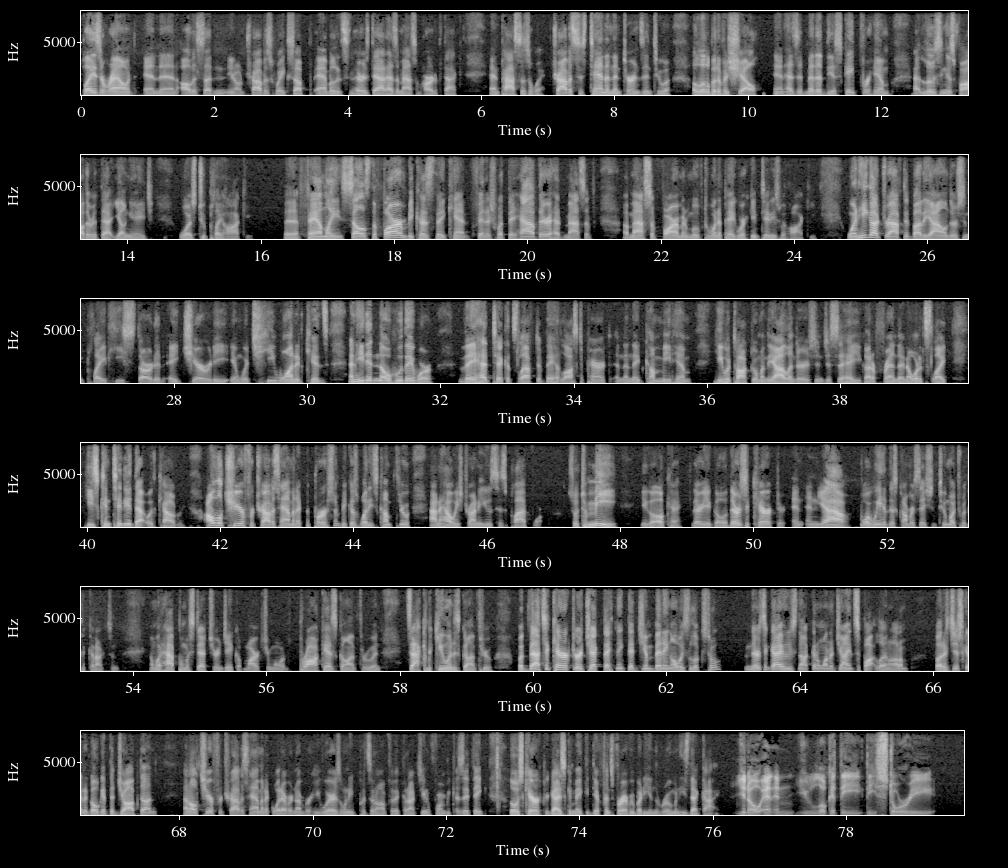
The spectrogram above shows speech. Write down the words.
plays around, and then all of a sudden, you know, Travis wakes up, ambulance there. His dad has a massive heart attack and passes away. Travis is 10 and then turns into a, a little bit of a shell and has admitted the escape for him at losing his father at that young age was to play hockey. The family sells the farm because they can't finish what they have there. It had massive a massive farm and moved to Winnipeg where he continues with hockey. When he got drafted by the Islanders and played, he started a charity in which he wanted kids and he didn't know who they were. They had tickets left if they had lost a parent and then they'd come meet him he would talk to him on the Islanders and just say, Hey, you got a friend. I know what it's like. He's continued that with Calgary. I will cheer for Travis Hamonic, the person, because what he's come through and how he's trying to use his platform. So to me, you go, okay, there you go. There's a character. And and yeah, boy, we had this conversation too much with the Canucks and, and what happened with Stecher and Jacob Markstrom, what Brock has gone through and Zack MacEwen has gone through. But that's a character check I think that Jim Benning always looks to. And there's a guy who's not going to want a giant spotlight on him but is just going to go get the job done. And I'll cheer for Travis Hamonic, whatever number he wears when he puts it on for the Canucks uniform, because I think those character guys can make a difference for everybody in the room, and he's that guy. You know, and, and you look at the, the story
